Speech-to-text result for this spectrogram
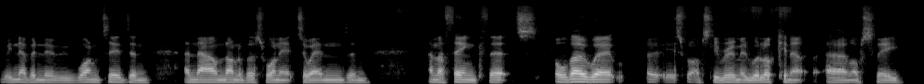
we never knew we wanted, and and now none of us want it to end, and and I think that although we're it's obviously rumored we're looking at um, obviously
